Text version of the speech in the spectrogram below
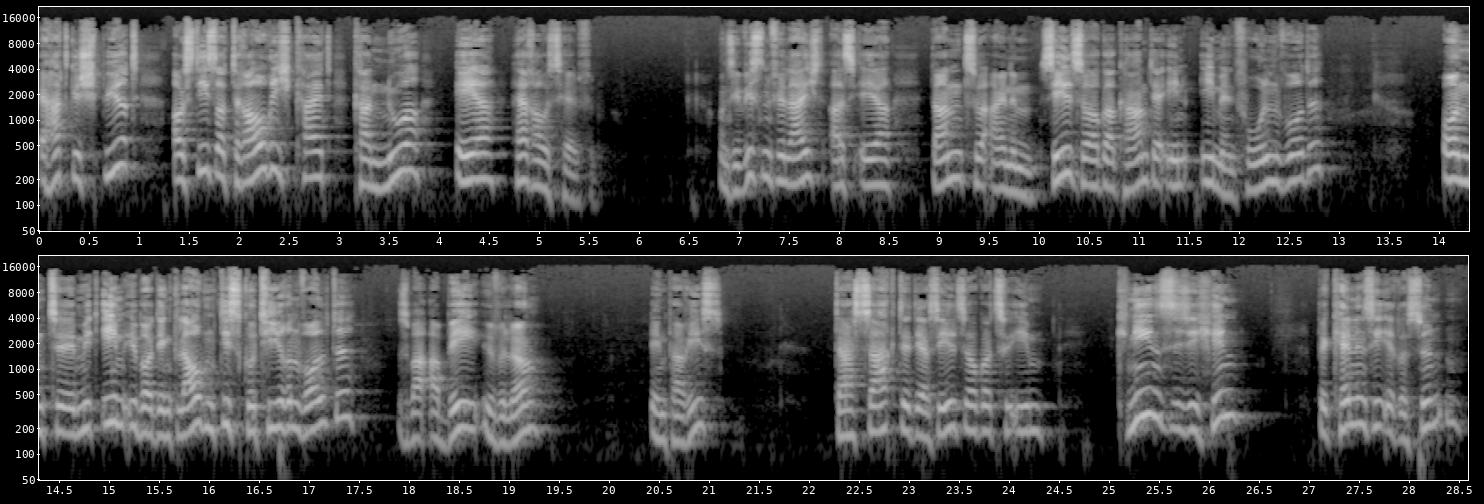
Er hat gespürt, aus dieser Traurigkeit kann nur er heraushelfen. Und Sie wissen vielleicht, als er dann zu einem Seelsorger kam, der ihm empfohlen wurde und äh, mit ihm über den Glauben diskutieren wollte, es war Abbé Uvelin in Paris, da sagte der Seelsorger zu ihm, knien Sie sich hin, bekennen Sie Ihre Sünden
